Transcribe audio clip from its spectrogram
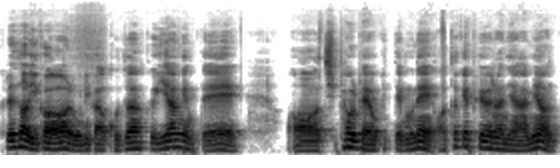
그래서 이걸 우리가 고등학교 2학년 때 어, 집합을 배웠기 때문에 어떻게 표현하냐 하면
